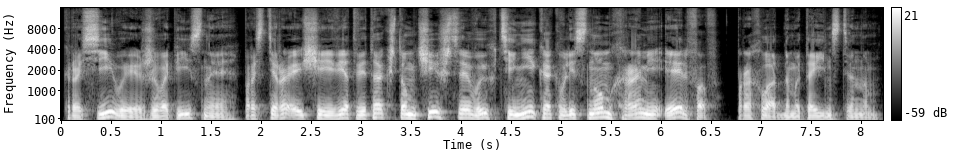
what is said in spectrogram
Красивые, живописные, простирающие ветви так, что мчишься в их тени, как в лесном храме эльфов, прохладном и таинственном.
